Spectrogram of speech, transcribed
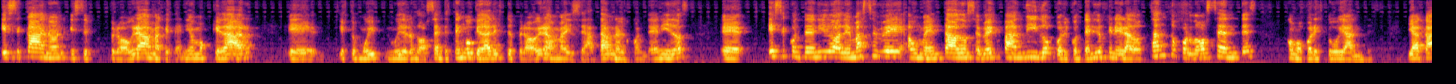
ese canon, ese programa que teníamos que dar, eh, esto es muy, muy de los docentes, tengo que dar este programa y se atan a los contenidos, eh, ese contenido además se ve aumentado, se ve expandido por el contenido generado tanto por docentes como por estudiantes. Y acá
